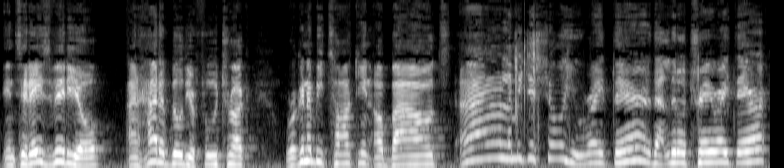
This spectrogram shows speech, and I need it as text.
In today's video on how to build your food truck, we're gonna be talking about, uh, let me just show you right there, that little tray right there,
